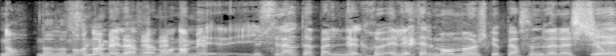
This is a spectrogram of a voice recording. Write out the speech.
Non, non, non, non, non, mais là vraiment, non, mais. Mais c'est là où t'as pas le nez creux. Elle est tellement moche que personne va l'acheter.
